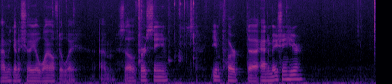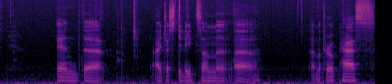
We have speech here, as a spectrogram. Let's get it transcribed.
I'm gonna show you one of the way um, so first thing, import the animation here. And uh, I just delete some uh, uh, material paths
